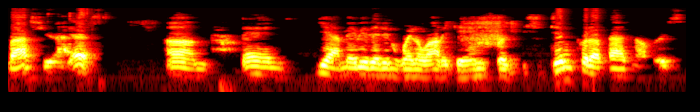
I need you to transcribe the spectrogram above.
last year, yes. Um, and yeah, maybe they didn't win a lot of games, but he didn't put up bad numbers.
